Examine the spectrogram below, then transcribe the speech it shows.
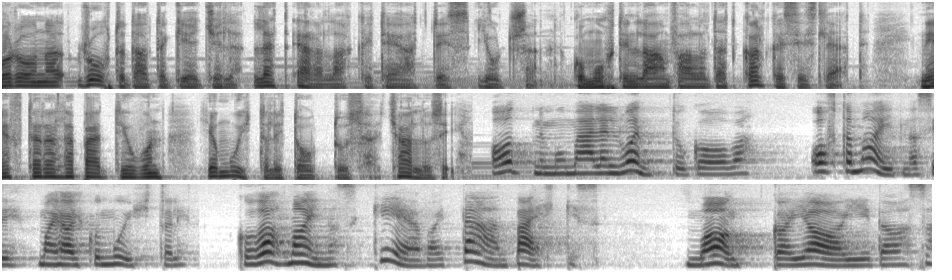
Korona ruuhtadata kiedjel lät eralakki teatris jutsan, kun muhtin laanfalladat kalkasis lät. Nefterällä päätjuvun ja muitteli touttus jallusi. Odne mu määlen luentukoova. Ofta mainasi, ma ei haikun muisteli. Kola mainas kievai tään päihkis. Mankka jaai taasa.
